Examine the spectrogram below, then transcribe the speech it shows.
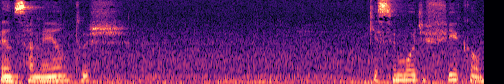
Pensamentos que se modificam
